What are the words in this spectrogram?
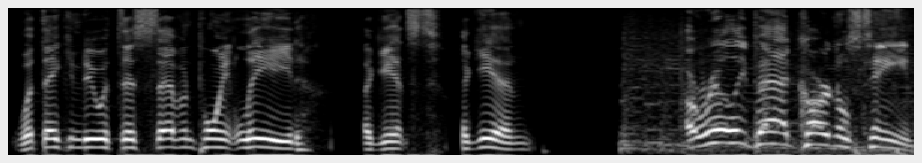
what they can do with this seven point lead against again a really bad Cardinals team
